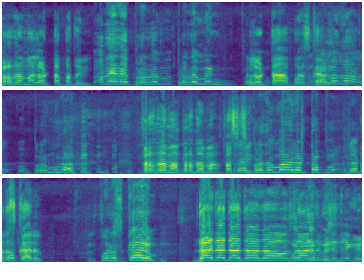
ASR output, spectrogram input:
പ്രഥമ ലൊട്ട പദവി. അതെ അതെ പ്രഥമ പ്രഥമൻ ലൊട്ട പുരസ്കാരം. പ്രമുഖ. പ്രഥമ പ്രഥമ പ്രഥമ ലൊട്ട പുരസ്കാരം. പുരസ്കാരം. അവസാന നിമിഷത്തിലേക്ക്.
